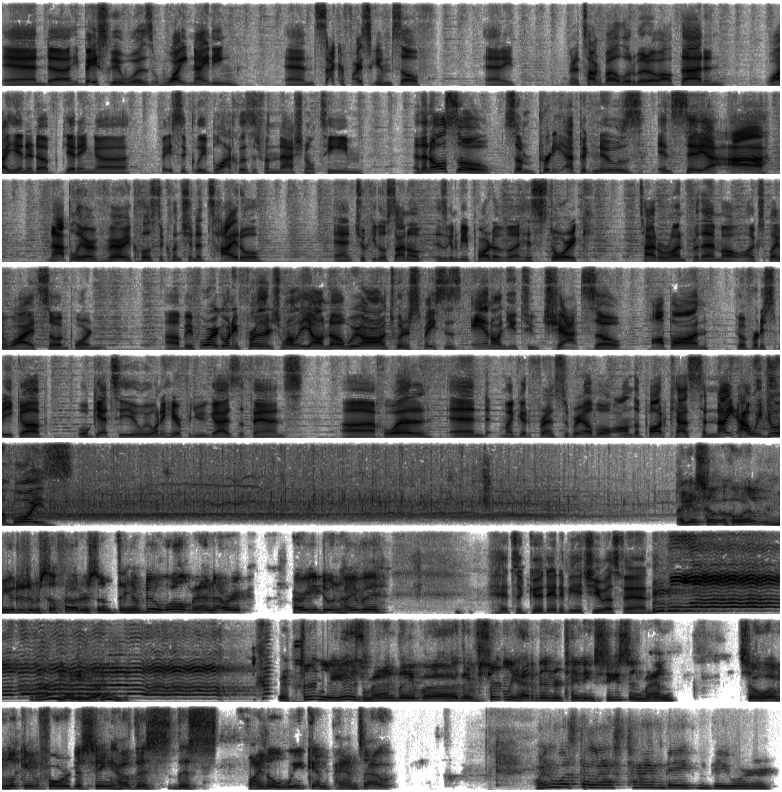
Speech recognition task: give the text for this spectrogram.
And uh, he basically was white knighting and sacrificing himself. And he, we're going to talk about a little bit about that and why he ended up getting uh, basically blacklisted from the national team. And then also some pretty epic news in Serie A. Napoli are very close to clinching a title. And Chucky Lozano is going to be part of a historic title run for them. I'll, I'll explain why it's so important. Uh, before I go any further, I just want to let y'all know we are on Twitter Spaces and on YouTube chat. So hop on, feel free to speak up. We'll get to you. We want to hear from you guys, the fans. Uh, Joel and my good friend Super Elbow on the podcast tonight. How we doing, boys? I guess Joel muted himself out or something. I'm doing well, man. How are how are you doing, Jaime? It's a good day to be a Chivas fan. Ay, ay, ay. It certainly is, man. They've uh, they've certainly had an entertaining season, man. So I'm looking forward to seeing how this this final weekend pans out. When was the last time they they were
